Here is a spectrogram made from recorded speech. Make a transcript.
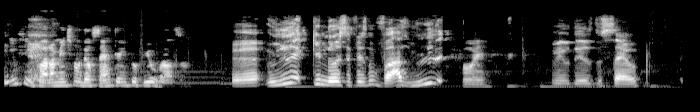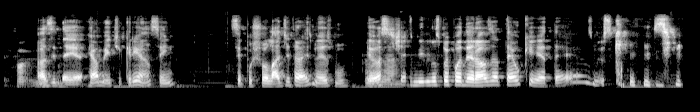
Enfim, claramente não deu certo e eu entupi o vaso. Uh, que nojo, você fez no vaso. Foi. Meu Deus do céu. Faz ideia. Realmente, criança, hein? Você puxou lá de trás mesmo. Pois eu assisti é. as meninas superpoderosas até o quê? Até os meus 15.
